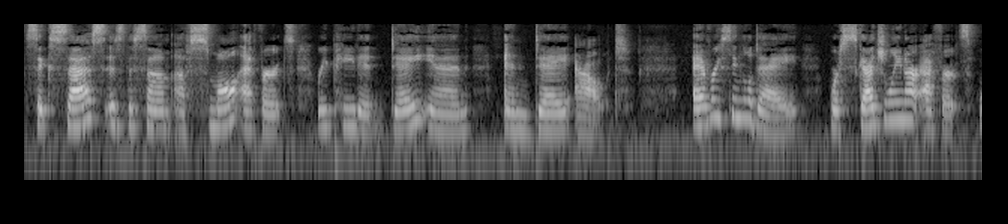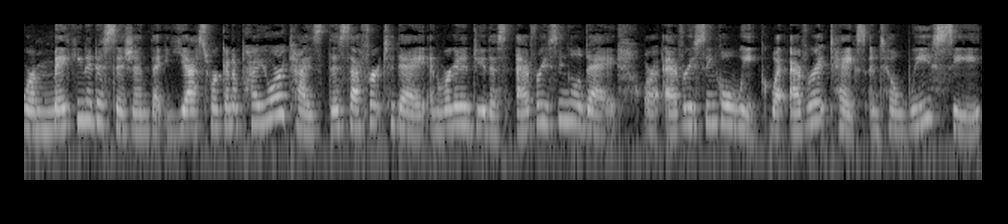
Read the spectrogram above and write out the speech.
Success is the sum of small efforts repeated day in and day out. Every single day, we're scheduling our efforts. We're making a decision that, yes, we're going to prioritize this effort today and we're going to do this every single day or every single week, whatever it takes until we see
